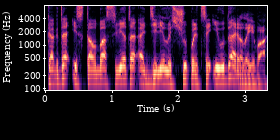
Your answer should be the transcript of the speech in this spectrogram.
когда из столба света отделилось щупальце и ударило его.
